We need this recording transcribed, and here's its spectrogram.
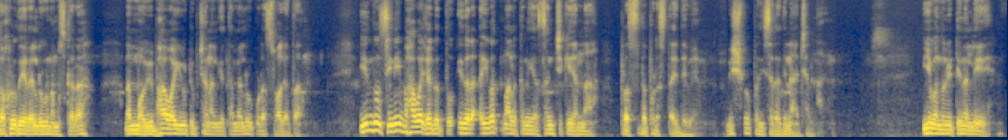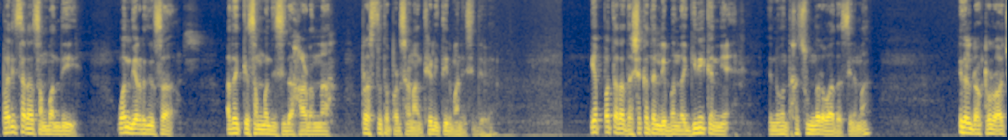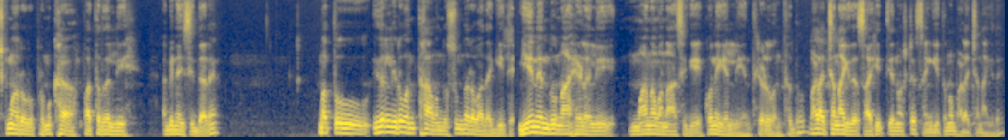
ಸಹೃದಯರೆಲ್ಲರಿಗೂ ನಮಸ್ಕಾರ. ನಮ್ಮ ವಿಭಾವ ಯೂಟ್ಯೂಬ್ ಚಾನಲ್ಗೆ ತಮ್ಮೆಲ್ಲರೂ ಕೂಡ ಸ್ವಾಗತ. ಇಂದು ಸಿನಿಭಾವ ಜಗತ್ತು ಇದರ ಐವತ್ನಾಲ್ಕನೆಯ ಸಂಚಿಕೆಯನ್ನು ಪ್ರಸ್ತುತಪಡಿಸ್ತಾ ಇದ್ದೇವೆ. ವಿಶ್ವ ಪರಿಸರ ದಿನಾಚರಣೆ. ಈ ಒಂದು ನಿಟ್ಟಿನಲ್ಲಿ ಪರಿಸರ ಸಂಬಂಧಿ ಒಂದೆರಡು ದಿವಸ ಅದಕ್ಕೆ ಸಂಬಂಧಿಸಿದ ಹಾಡನ್ನು ಪ್ರಸ್ತುತಪಡಿಸೋಣ ಅಂತ ಹೇಳಿ ತೀರ್ಮಾನಿಸಿದ್ದೇವೆ. ಎಪ್ಪತ್ತರ ದಶಕದಲ್ಲಿ ಬಂದ ಗಿರಿಕನ್ಯೆ ಎನ್ನುವಂತಹ ಸುಂದರವಾದ ಸಿನಿಮಾ. ಇದರಲ್ಲಿ ಡಾಕ್ಟರ್ ರಾಜ್ಕುಮಾರ್ ಅವರು ಪ್ರಮುಖ ಪಾತ್ರದಲ್ಲಿ ಅಭಿನಯಿಸಿದ್ದಾರೆ. ಮತ್ತು ಇದರಲ್ಲಿರುವಂತಹ ಒಂದು ಸುಂದರವಾದ ಗೀತೆ, ಏನೆಂದು ನಾ ಹೇಳಲಿ ಮಾನವನ ಆಸೆಗೆ ಕೊನೆಯಲ್ಲಿ ಅಂತ ಹೇಳುವಂಥದ್ದು. ಭಾಳ ಚೆನ್ನಾಗಿದೆ, ಸಾಹಿತ್ಯನೂ ಅಷ್ಟೇ, ಸಂಗೀತನೂ ಭಾಳ ಚೆನ್ನಾಗಿದೆ.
